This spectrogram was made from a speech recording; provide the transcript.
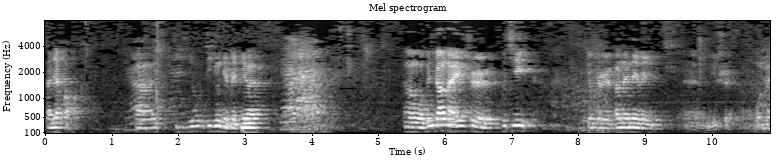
大家好，啊，弟兄弟兄姐妹平安。嗯、我跟张来是夫妻，就是刚才那位呃女士，我们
